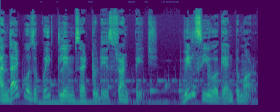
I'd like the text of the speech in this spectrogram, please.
And that was a quick glimpse at today's front page. We'll see you again tomorrow.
